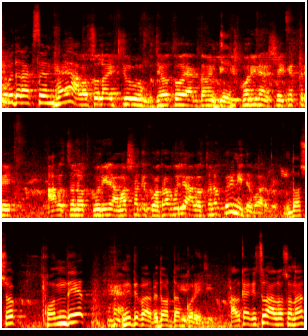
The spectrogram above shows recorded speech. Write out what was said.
সুবিধা রাখছেন? হ্যাঁ আলোচনা একটু যেহেতু একদমই বিক্রি করি না সেই ক্ষেত্রে আলোচনা করে আমার সাথে কথা বলে আলোচনা করে নিতে পারবে। দর্শক ফোন দিয়ে নিতে পারবে দরদাম করে। হালকা কিছু আলোচনার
